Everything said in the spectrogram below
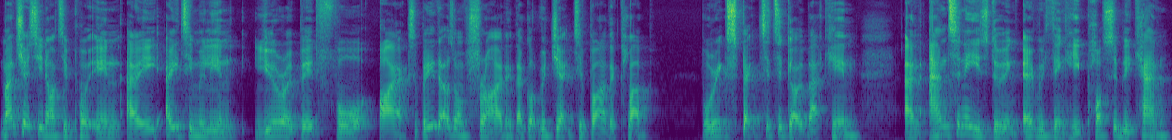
Manchester United put in a 80 million euro bid for Ajax. I believe that was on Friday. That got rejected by the club, but we're expected to go back in. And Antony is doing everything he possibly can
